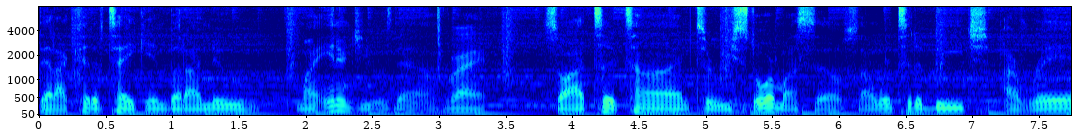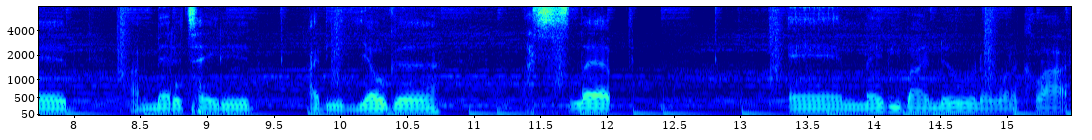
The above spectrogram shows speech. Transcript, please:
that I could have taken, but I knew my energy was down. Right. So I took time to restore myself. So I went to the beach, I read, I meditated, I did yoga, I slept, and maybe by noon or one o'clock,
